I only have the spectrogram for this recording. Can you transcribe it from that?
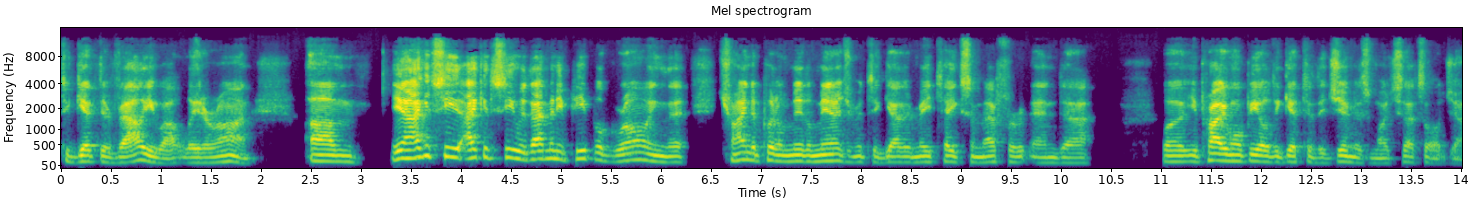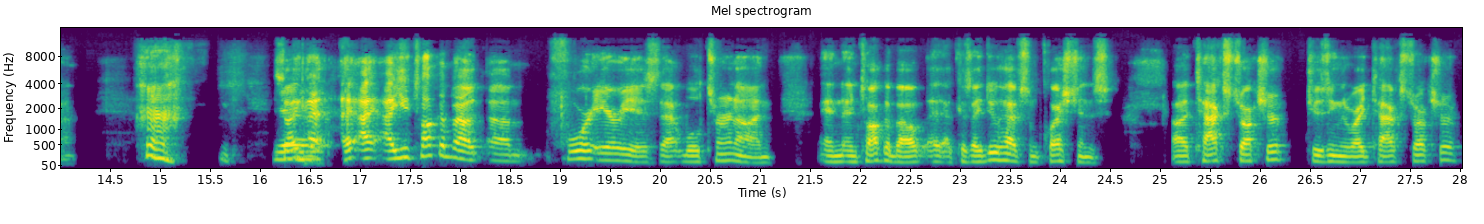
to get their value out later on. Um, yeah, I could see I could see with that many people growing that trying to put a middle management together may take some effort and uh, well, you probably won't be able to get to the gym as much. That's all, John. yeah. So I got I, I, you talk about um, four areas that we'll turn on and and talk about because uh, I do have some questions. Uh, tax structure, choosing the right tax structure,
